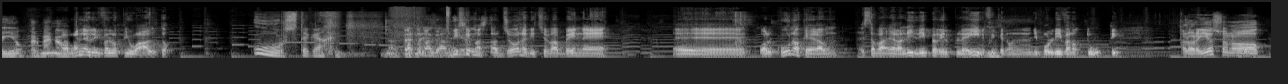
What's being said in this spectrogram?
io, per me no. Per me nel livello più alto. Urstega. No, ha fatto una grandissima stagione, diceva bene eh, qualcuno che era, un, stava, era lì, lì, per il play-in finché non gli bollivano tutti. Allora, io sono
